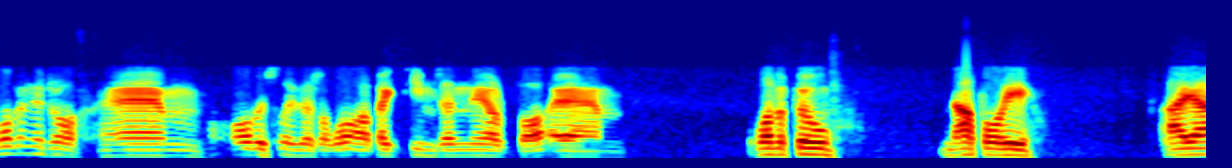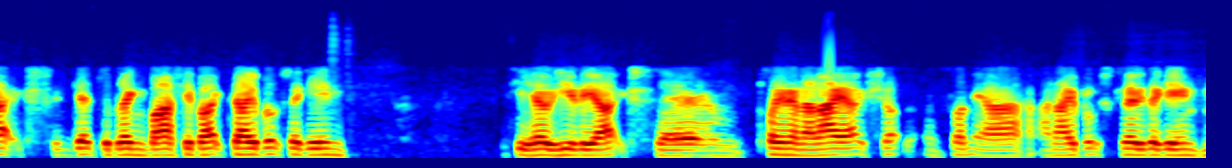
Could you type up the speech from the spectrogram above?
loving the draw. Um, obviously there's a lot of big teams in there, but um, Liverpool, Napoli, Ajax get to bring Bassey back to Ibrox again. See how he reacts um, playing in an Ajax shirt in front of a, an Ibrox crowd again.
